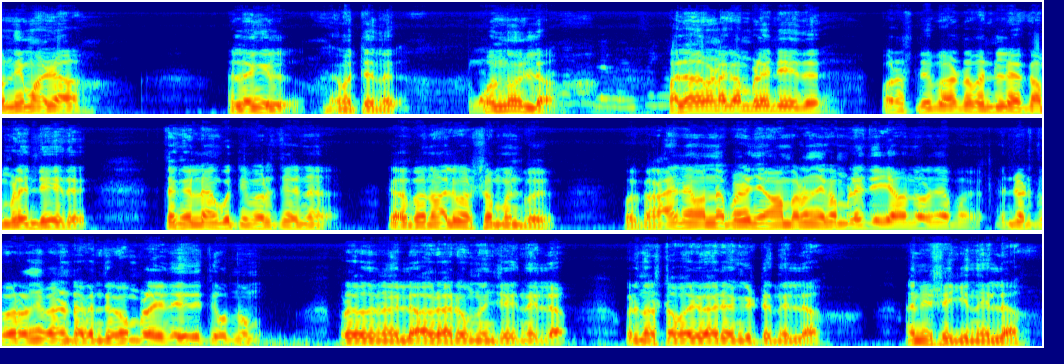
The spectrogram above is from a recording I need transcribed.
ഒന്നീ മഴ അല്ലെങ്കിൽ മറ്റേന്ന് ഒന്നുമില്ല. പലതവണ കംപ്ലൈന്റ് ചെയ്ത് ഫോറസ്റ്റ് ഡിപ്പാർട്ട്മെന്റിൽ കംപ്ലൈന്റ് ചെയ്ത് തെങ്ങെല്ലാം കുത്തിമറിച്ചതിന് ഇപ്പോൾ നാല് വർഷം മുൻപ്. ഇപ്പോൾ കാന വന്നപ്പോഴും ഞാൻ പറഞ്ഞ് കംപ്ലൈന്റ് ചെയ്യാമെന്ന് പറഞ്ഞപ്പോൾ എന്റെ അടുത്ത് പറഞ്ഞ് വേണ്ട എന്ത് കംപ്ലൈന്റ് ചെയ്തിട്ട് ഒന്നും പ്രയോജനമില്ല. അവരാരും ഒന്നും ചെയ്യുന്നില്ല. ഒരു നഷ്ടപരിഹാരം കിട്ടുന്നില്ല. അന്വേഷിക്കുന്നില്ല.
